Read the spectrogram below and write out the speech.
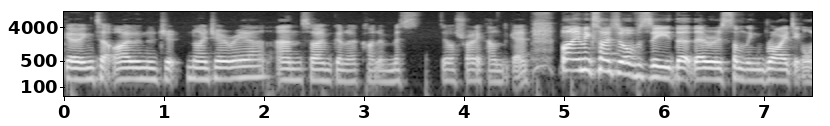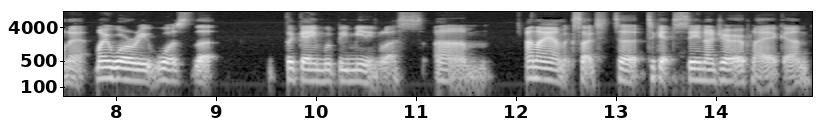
going to Ireland and Nigeria, and so I'm going to kind of miss the Australia Canada game. But I'm excited, obviously, that there is something riding on it. My worry was that the game would be meaningless, um, and I am excited to to get to see Nigeria play again.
